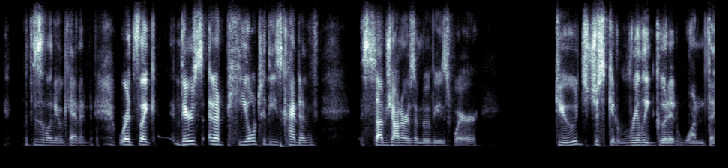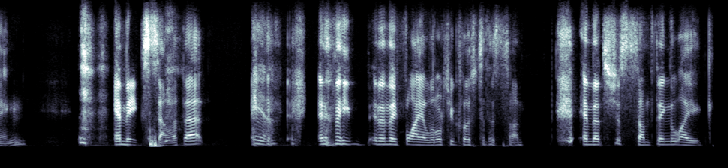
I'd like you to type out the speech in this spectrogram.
with the Zillennial canon, where it's like there's an appeal to these kind of subgenres of movies where dudes just get really good at one thing and they excel at that. Yeah. and then they and then they fly a little too close to the sun. And that's just something like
